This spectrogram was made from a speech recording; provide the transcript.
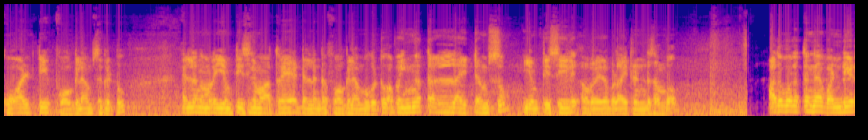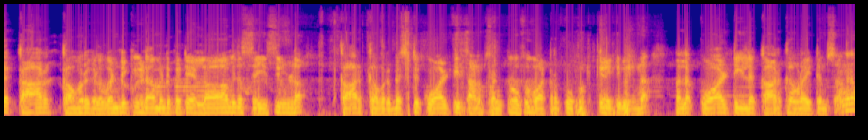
ക്വാളിറ്റി പ്രോഗ്രാംസ് കിട്ടൂ. എല്ലാം നമ്മൾ ഇ എം ടി സിയിൽ മാത്രമേ ഡെല്ലന്റെ പ്രോഗ്രാം കിട്ടൂ. അപ്പോൾ ഇങ്ങനത്തെ എല്ലാ ഐറ്റംസും ഇ എം ടി സിയിൽ അവൈലബിൾ ആയിട്ടുണ്ട് സംഭവം. അതുപോലെ തന്നെ വണ്ടിയുടെ കാർ കവറുകൾ വണ്ടിക്ക് ഇടാൻ വേണ്ടി പറ്റിയ എല്ലാവിധ സൈസിലുള്ള കാർ കവർ ബെസ്റ്റ് ക്വാളിറ്റി ആണ്. ഫ്രണ്ട് പ്രൂഫ് വാട്ടർ പ്രൂഫ് ഒക്കെ ആയിട്ട് വരുന്ന നല്ല ക്വാളിറ്റിയിലെ കാർ കവർ ഐറ്റംസ് അങ്ങനെ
